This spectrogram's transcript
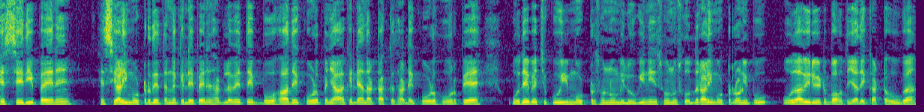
ਹਿੱਸੇ ਦੀ ਪਏ ਨੇ, ਹਿੱਸੇ ਵਾਲੀ ਮੋਟਰ ਦੇ 3 ਕਿੱਲੇ ਪਏ ਨੇ ਸਾਡੇ ਲਵੇ ਤੇ ਬੋਹਾ ਦੇ ਕੋਲ 50 ਕਿੱਲਿਆਂ ਦਾ ਟੱਕ ਸਾਡੇ ਕੋਲ ਹੋਰ ਪਿਆ ਉਹਦੇ ਵਿੱਚ ਕੋਈ ਮੋਟਰ ਤੁਹਾਨੂੰ ਮਿਲੂਗੀ ਨਹੀਂ, ਤੁਹਾਨੂੰ ਸੋਧਰ ਵਾਲੀ ਮੋਟਰ ਲਾਉਣੀ ਪਊ, ਉਹਦਾ ਵੀ ਰੇਟ ਬਹੁਤ ਜ਼ਿਆਦਾ ਘੱਟ ਹੋਊਗਾ।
